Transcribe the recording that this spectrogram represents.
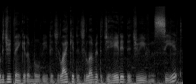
What did you think of the movie? Did you like it? Did you love it? Did you hate it? Did you even see it?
